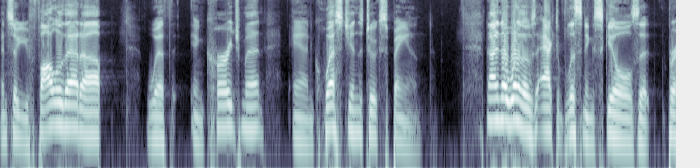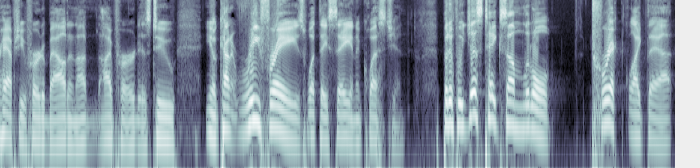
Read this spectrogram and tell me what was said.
And so you follow that up with encouragement and questions to expand. Now, I know one of those active listening skills that perhaps you've heard about and I've heard is to, you know, kind of rephrase what they say in a question. But if we just take some little trick like that,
